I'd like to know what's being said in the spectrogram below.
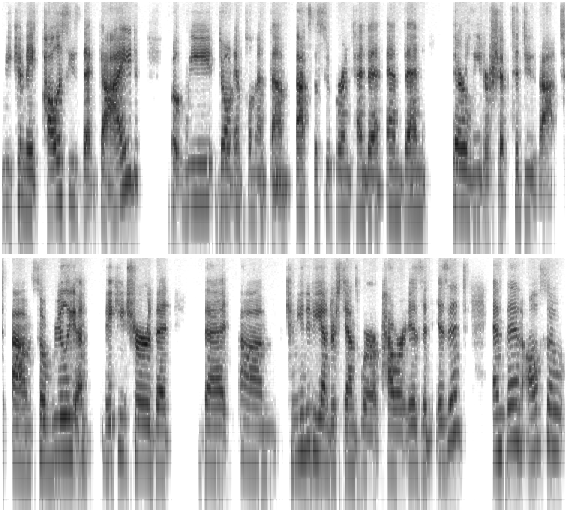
we can make policies that guide, but we don't implement them. That's the superintendent and then their leadership to do that. Um, so really uh, making sure that that um, community understands where our power is and isn't, and then also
